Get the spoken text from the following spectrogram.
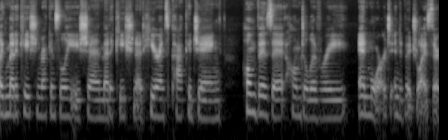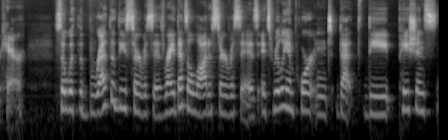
like medication reconciliation, medication adherence packaging, home visit, home delivery, and more to individualize their care. So, with the breadth of these services, right, that's a lot of services. It's really important that the patient's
